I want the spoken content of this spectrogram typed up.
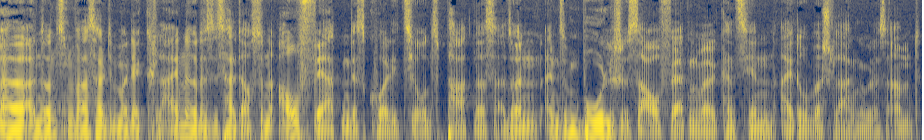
Äh, ansonsten war es halt immer der kleinere. Das ist halt auch so ein Aufwerten des Koalitionspartners. Also ein, ein symbolisches Aufwerten, weil du kannst hier ein Ei drüber schlagen über das Amt.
